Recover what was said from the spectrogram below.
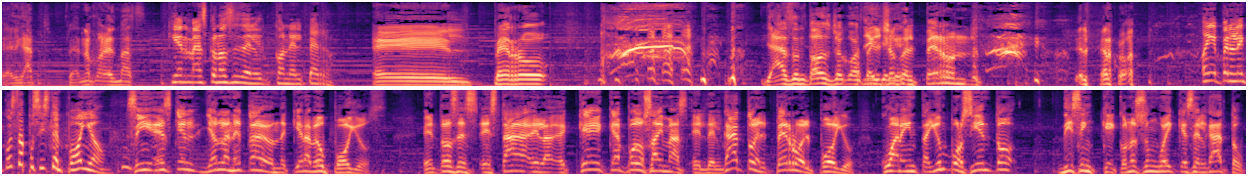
el gato. O sea, no conoces más. ¿Quién más conoces del, con el perro? El perro. ya son todos Choco. Hasta el Choco, el perro. el perro. Oye, pero en la encuesta pusiste pollo. Sí, es que yo la neta de donde quiera veo pollos. Entonces, está. El, eh, ¿qué, ¿Qué apodos hay más? El del gato, el perro, el pollo. 41% dicen que conoce un güey que es el gato.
